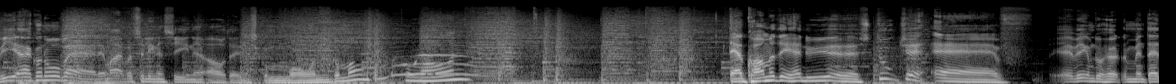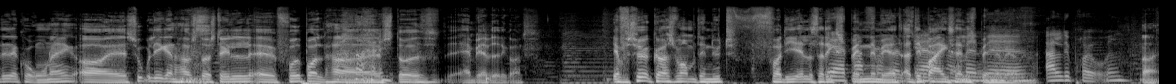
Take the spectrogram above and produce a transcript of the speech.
Vi er Gonova. Det er mig, Bertalina Signe og Dennis. Godmorgen. Godmorgen. Godmorgen. Der er kommet det her nye øh, studie af... Jeg ved ikke, om du har hørt det, men der er det der corona, ikke? Og øh, Superligaen har jo stået stille. Øh, fodbold har øh, stået... Jamen, jeg ved det godt. Jeg forsøger at gøre som om, det er nyt, fordi ellers er det ikke spændende mere. Og det er bare ikke særlig men, spændende mere. Øh, aldrig prøv, vel? Nej.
